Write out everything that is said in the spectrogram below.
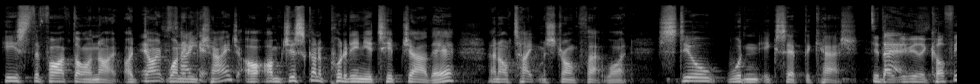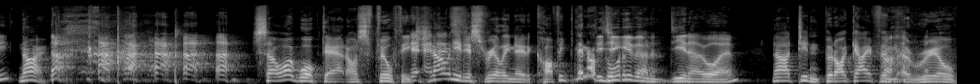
Here's the $5 note. I don't just want any it. change. I- I'm just going to put it in your tip jar there and I'll take my strong flat white. Still wouldn't accept the cash. Did they That- give you the coffee? No. so I walked out. I was filthy. Yeah, you know when you just really need a coffee? But then I Did thought you give him? it. Do you know who I am? No, I didn't, but I gave them a real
